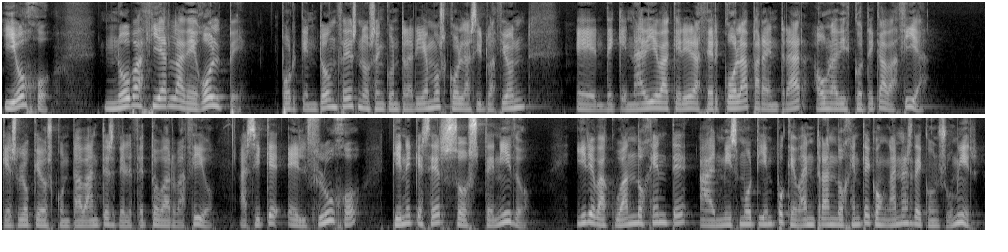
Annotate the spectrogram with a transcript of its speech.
Y ojo, no vaciarla de golpe, porque entonces nos encontraríamos con la situación eh, de que nadie va a querer hacer cola para entrar a una discoteca vacía que es lo que os contaba antes del efecto bar vacío. Así que el flujo tiene que ser sostenido, ir evacuando gente al mismo tiempo que va entrando gente con ganas de consumir.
